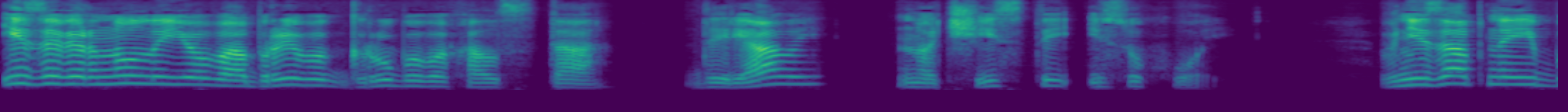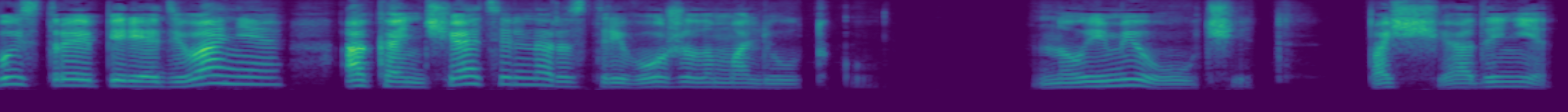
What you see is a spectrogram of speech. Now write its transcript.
и завернул ее в обрывок грубого холста, дырявый, но чистый и сухой. Внезапное и быстрое переодевание окончательно растревожило малютку. Ну и мяучит, пощады нет.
